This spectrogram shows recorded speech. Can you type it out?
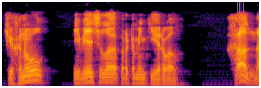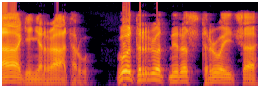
чихнул и весело прокомментировал. «Хана генератору! Вот ротный расстроится!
